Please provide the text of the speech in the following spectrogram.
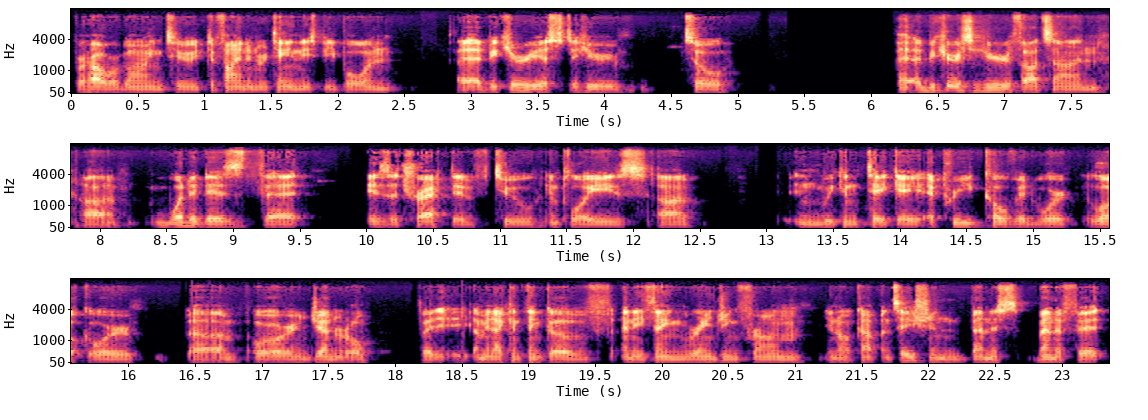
for how we're going to to find and retain these people. And I'd be curious to hear. So, I'd be curious to hear your thoughts on uh, what it is that is attractive to employees. Uh, and we can take a, a pre-COVID work look, or, um, or or in general. But I mean, I can think of anything ranging from you know compensation, benefit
